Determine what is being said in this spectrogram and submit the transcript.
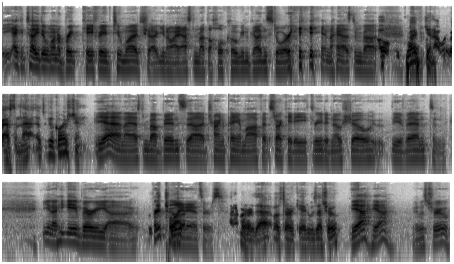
I could tell he didn't want to break kayfabe too much. Uh, you know, I asked him about the Hulk Hogan gun story, and I asked him about. Oh, good question. I would have asked him that. That's a good question. Yeah, and I asked him about Vince uh, trying to pay him off at Starcade '83 to no show the event, and you know, he gave very, uh, very polite answers. I never heard that about Starcade. Was that true? Yeah, yeah, it was true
